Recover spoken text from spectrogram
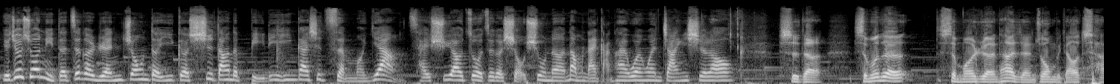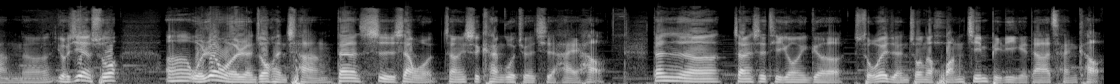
也就是说，你的这个人中的一个适当的比例应该是怎么样才需要做这个手术呢？那我们来赶快问问张医师喽。是的，什么的什么人他人中比较长呢？有些人说。嗯、呃，我认为人中很长，但事实上我张医师看过，觉得其实还好。但是呢，张医师提供一个所谓人中的黄金比例给大家参考。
